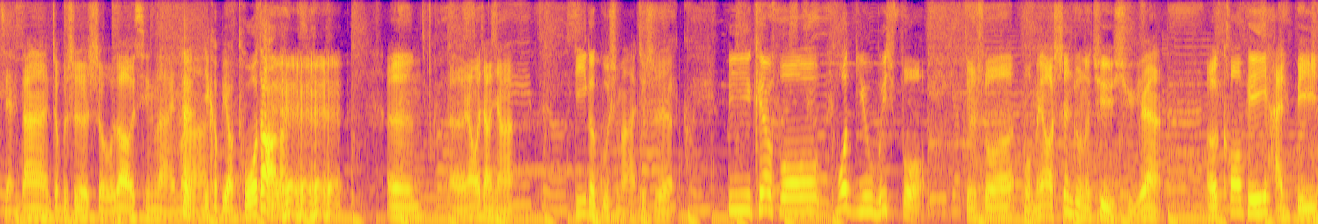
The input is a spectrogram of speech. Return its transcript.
简单，这不是手到擒来吗？你可不要拖大了。嗯，呃，让我想想啊，第一个故事嘛，就是 Be careful what you wish for，就是说我们要慎重的去许愿。A couple had been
